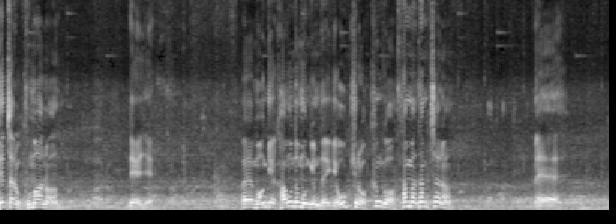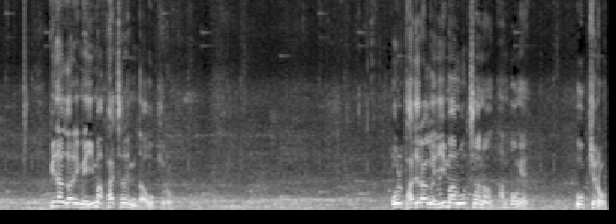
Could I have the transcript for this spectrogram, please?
대짜는 9만원 네 예. 예, 멍게 강원도 멍게입니다 이게 5kg 큰 거 33,000원 예. 비단가리면 28,000원입니다 5kg 오늘 바지락은 25,000원 한 봉에 5kg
